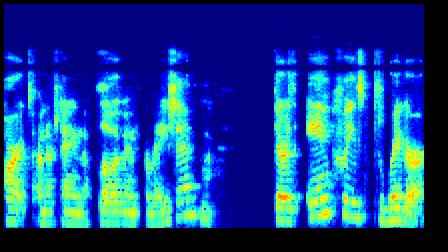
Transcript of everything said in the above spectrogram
part to understanding the flow of information. Hmm. There's increased rigor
